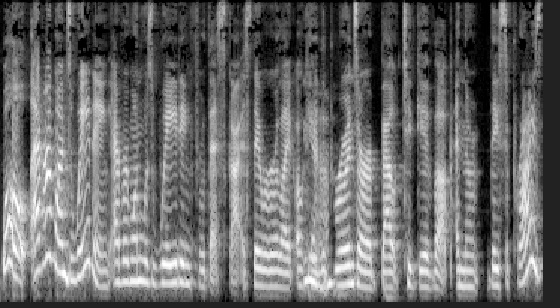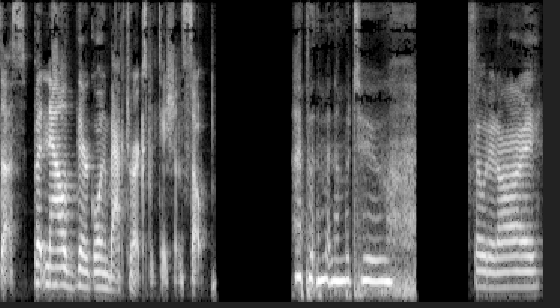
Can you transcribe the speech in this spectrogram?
well, everyone's waiting. Everyone was waiting for this, guys. They were like, okay, Yeah. the Bruins are about to give up, and they're- they surprised us. But now they're going back to our expectations. So, I put them at number two. so did I.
